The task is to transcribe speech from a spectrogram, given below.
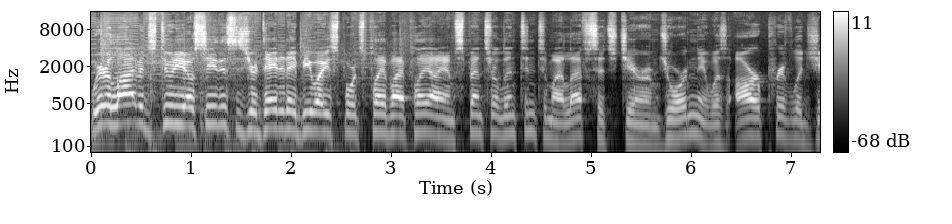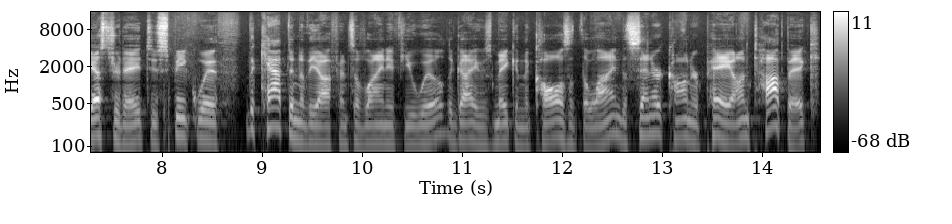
We're live in Studio C. This is your day to day BYU Sports play by play. I am Spencer Linton. To my left sits Jarom Jordan. It was our privilege yesterday to speak with the captain of the offensive line, if you will, the guy who's making the calls at the line, the center, Connor Pay. On topic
